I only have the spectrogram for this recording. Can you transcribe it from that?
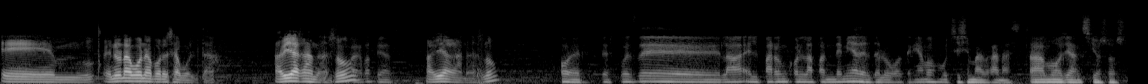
eh, enhorabuena por esa vuelta. Había ganas, ¿no? Gracias. Había ganas, ¿no? Joder, después de la, el parón con la pandemia, desde luego, teníamos muchísimas ganas. Estábamos ya ansiosos.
